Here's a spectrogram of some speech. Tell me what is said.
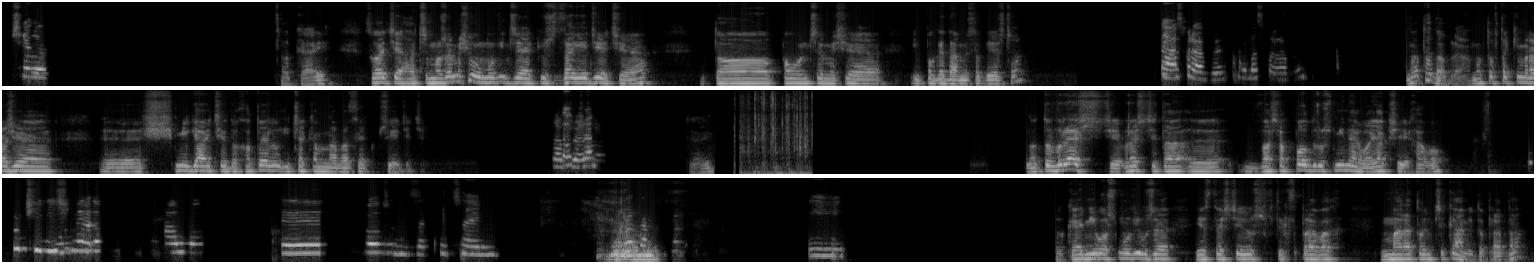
się Okej. Słuchajcie, a czy możemy się umówić, że jak już zajedziecie, to połączymy się i pogadamy sobie jeszcze? ma sprawy. Nie ma sprawy. No to dobra. No to w takim razie y, śmigajcie do hotelu i czekam na was, jak przyjedziecie. Dobrze. Okej. No to wreszcie, wreszcie ta y, wasza podróż minęła. Jak się jechało? Wróciliśmy do mało y, dużych zakłóceń. Droga. I Okej, Miłosz mówił, że jesteście już w tych sprawach maratończykami, to prawda?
